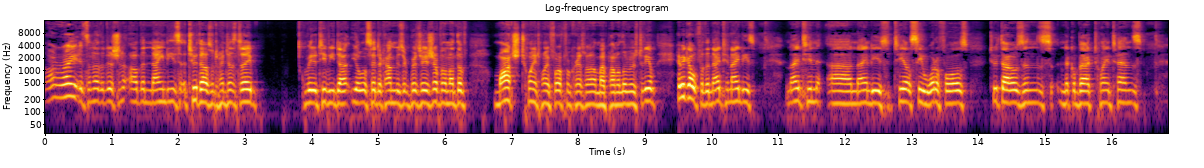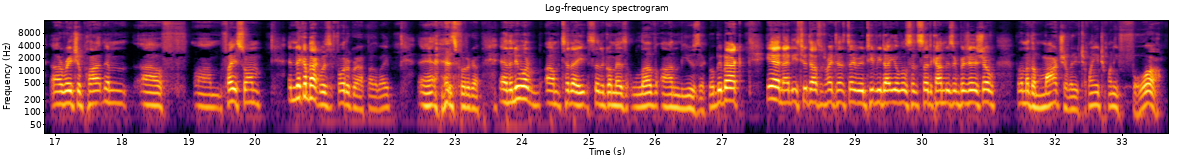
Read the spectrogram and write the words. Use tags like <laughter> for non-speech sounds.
All right, it's another edition of the 90s 2020 today. RadioTV.com Music Appreciation Show for the month of March 2024 from Chris my Palmer Living Room Studio. Here we go for the 1990s, 1990s uh, TLC Waterfalls, 2000s Nickelback, 2010s uh, Rachel Platten, uh, um, Fight Song, and Nickelback was photographed, by the way. <laughs> And his photograph. And the new one um, today, Selena Gomez, Love on Music. We'll be back here, 90s, 2020, 10 TV. You'll listen to the Music Appreciation Show for the month of March of 2024.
